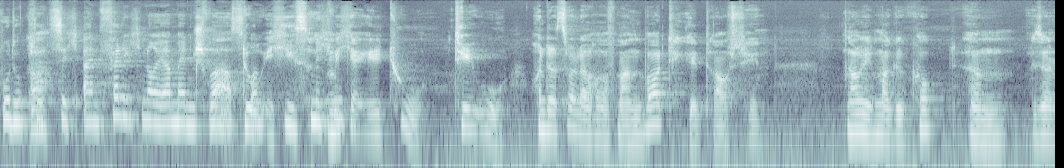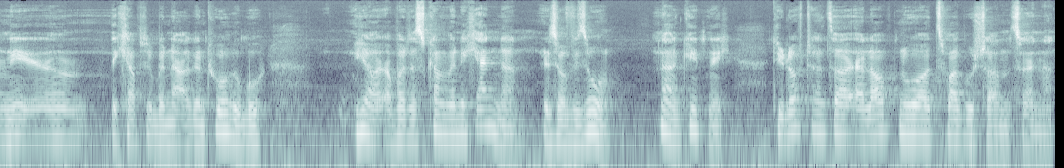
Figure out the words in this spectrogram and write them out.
wo du plötzlich ein völlig neuer Mensch warst. Ah. Du, ich hieß nicht Michael Tu, TU. Und das soll auch auf meinem Bordticket draufstehen. Da habe ich mal geguckt. Ähm, so, nee, äh, ich habe es über eine Agentur gebucht. Ja, aber das können wir nicht ändern. Ist sowieso. Nein, geht nicht. Die Lufthansa erlaubt nur zwei Buchstaben zu ändern.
